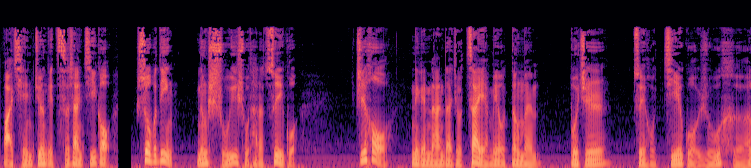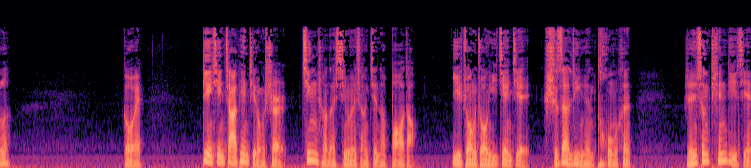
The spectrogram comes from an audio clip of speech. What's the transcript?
把钱捐给慈善机构，说不定能赎一赎他的罪过。之后。那个男的就再也没有登门，不知最后结果如何了。各位，电信诈骗这种事儿，经常在新闻上见到报道，一桩桩、一件件，实在令人痛恨。人生天地间，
